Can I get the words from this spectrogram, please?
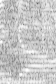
and go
